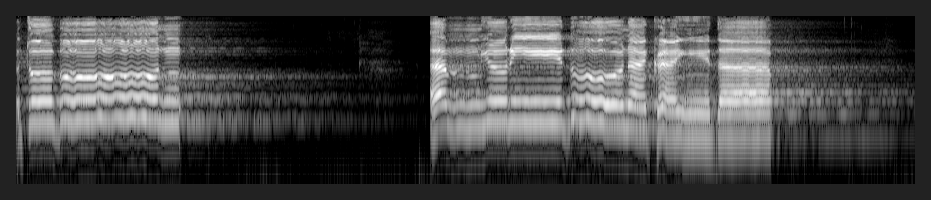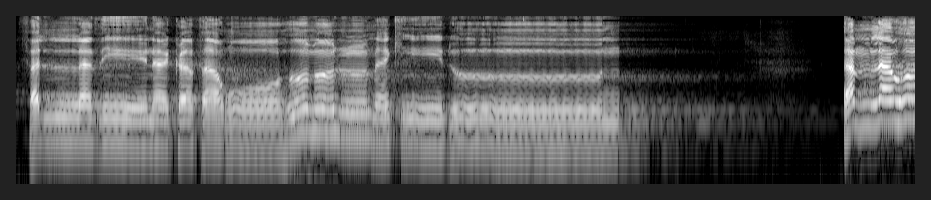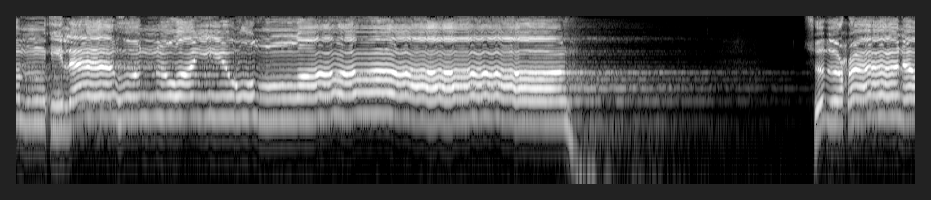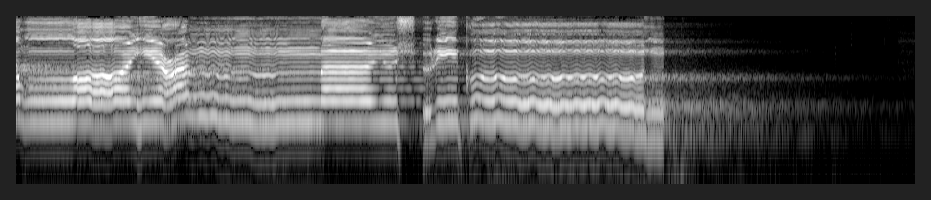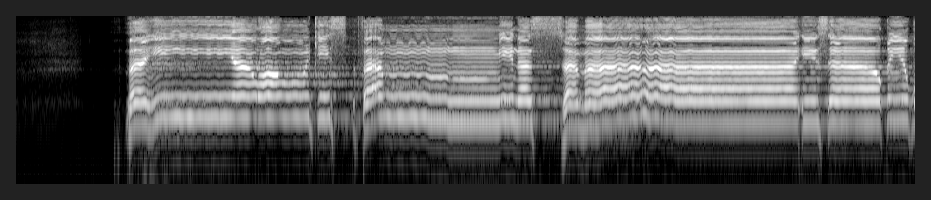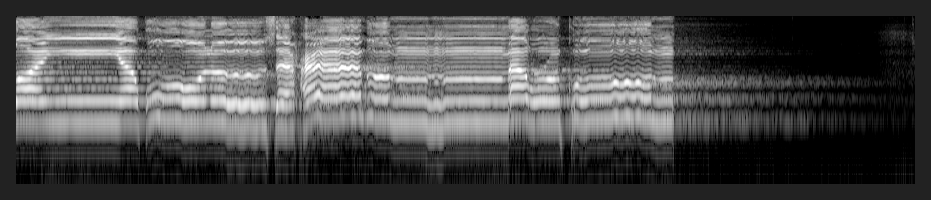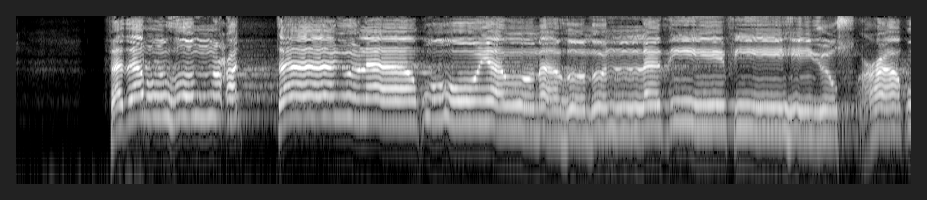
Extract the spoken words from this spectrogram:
يكتبون أم يريدون كيدا فالذين كفروا هم المكيدون أم لهم إله سبحان الله عما يشركون. فإن يروا كسفا من السماء فذرهم حتى يلاقوا يومهم الذي فيه يصعقون.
